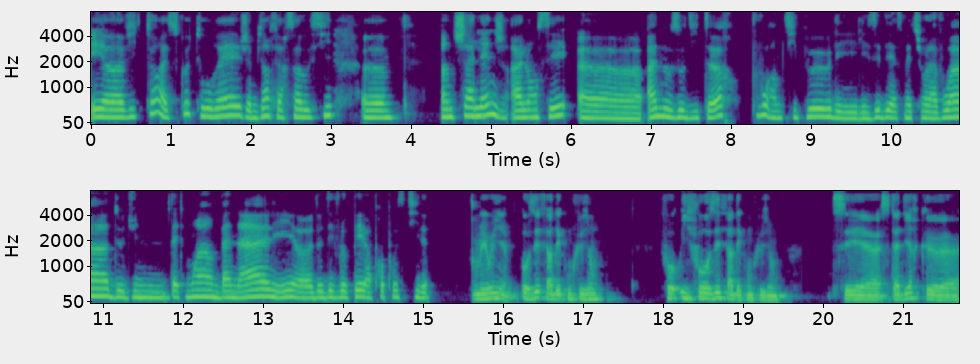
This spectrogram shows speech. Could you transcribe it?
Et euh, Victor, est-ce que tu aurais, j'aime bien faire ça aussi, un challenge à lancer à nos auditeurs pour un petit peu les, les, aider à se mettre sur la voie, d'être moins banal et de développer leur propre style mais oui, oser faire des conclusions. Il faut oser faire des conclusions. Euh, c'est-à-dire que euh,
